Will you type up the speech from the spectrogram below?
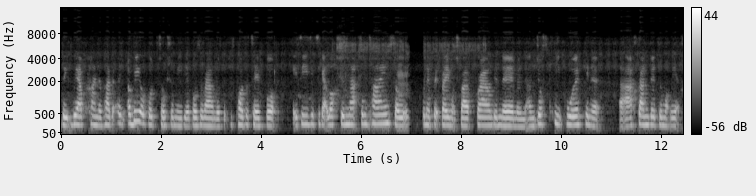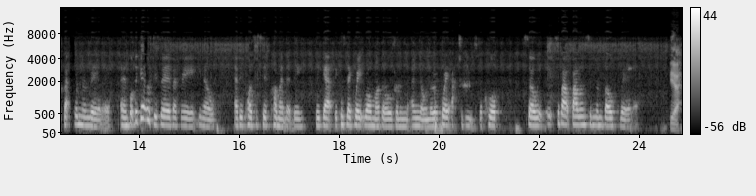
the, we have kind of had a, a, real good social media buzz around us, which is positive. But it's easy to get lost in that sometimes. So it's been a bit very much about grounding them and, and just keep working at, at our standards and what we expect from them, really. Um, but the girls deserve every, you know, every positive comment that they, they get because they're great role models and, and you know and they're a great attribute to the club. So it's about balancing them both really. Yeah,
